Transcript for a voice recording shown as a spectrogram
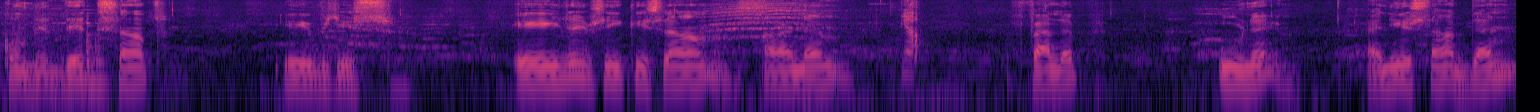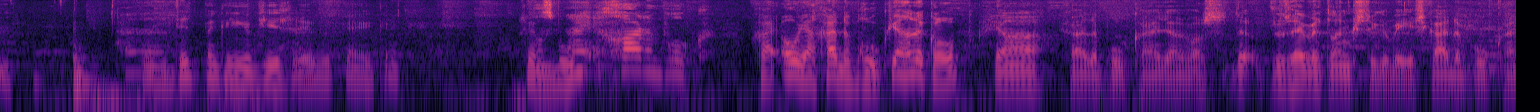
kon hier- dit staat eventjes Ede, zie ik hier staan. Arnhem, Ja, Velp, Oene. En hier staat Den. dit ben ik eventjes even kijken. Zijn boek. Gardenbroek. Ga- Oh ja, Gardebroek, ja dat klopt. Ja, Gardebroek, hè, dat was, daar daar zijn we het langste geweest, Gardebroek. Hè.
